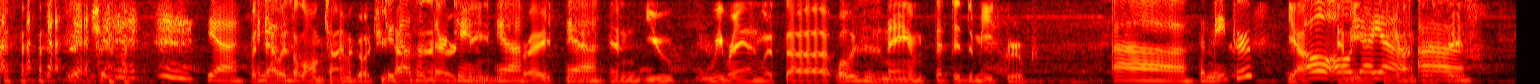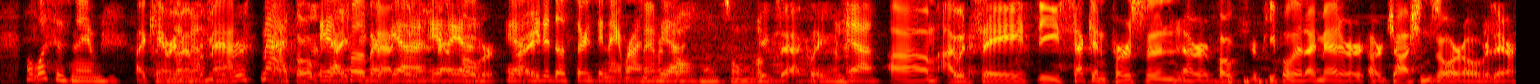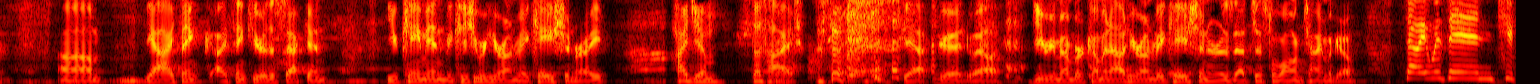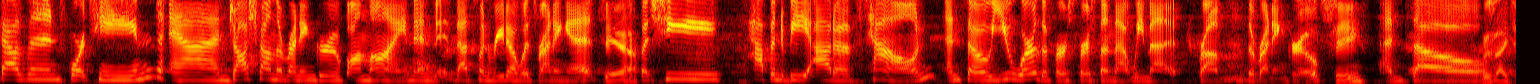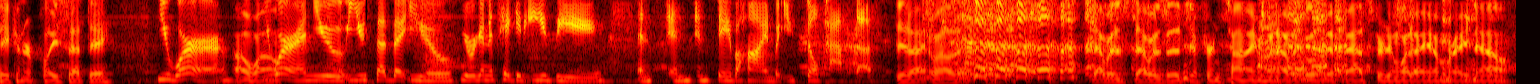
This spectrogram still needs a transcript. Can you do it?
Yeah. But And that you- was a long time ago, 2013. 2013, yeah. Right. Yeah. And, and you, we ran with, uh, what was his name that did the meet group? uh, the meat group. Yeah. Oh, oh, MEAT yeah, yeah. On Uh, Thursdays. What was his name? I can't Is that remember. Matt Matt. Fober? Matt. Fober. Yeah, right, Fober. Exactly. Yeah, yeah, Matt yeah. Fober. Yeah, right. he did those Thursday night runs. Santa yeah. Claus wants Exactly. Yeah. Um, I would say the second person or folk, people that I met are, are Josh and Zora over there. Um, yeah, I think I think you're the second. You came in because you were here on vacation, right? Hi, Jim. That's Hi. correct. Yeah, good. Well, do you remember coming out here on vacation, or is that just a long time ago? So it was in 2014, and Josh found the running group online, and that's when Rita was running it. Yeah. But she happened to be out of town, and so you were the first person that we met from the running group, See, and so was I taking her place that day? You were. Oh, wow. You were, and you you said that you you were going to take it easy and, and and stay behind, but you still passed us. Did I? Well, that, that was that was a different time when I was a little bit faster than what I am right now.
